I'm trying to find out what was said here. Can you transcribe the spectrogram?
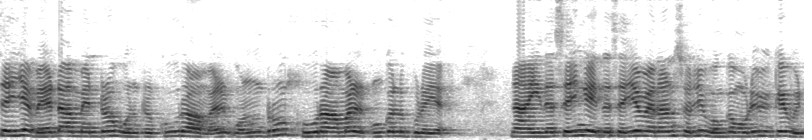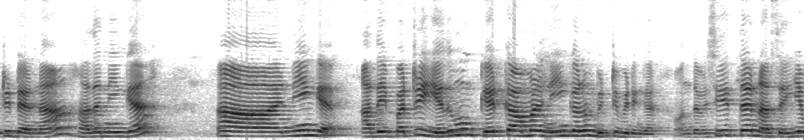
செய்ய வேண்டாமென்றோ ஒன்று கூறாமல் ஒன்றும் கூறாமல் உங்களுக்குடைய நான் இதை செய்யுங்க இதை செய்ய வேணாம்னு சொல்லி உங்கள் முடிவுக்கே விட்டுட்டேன்னா அதை நீங்கள் நீங்கள் அதை பற்றி எதுவும் கேட்காமல் நீங்களும் விட்டுவிடுங்க. அந்த விஷயத்த நான் செய்ய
